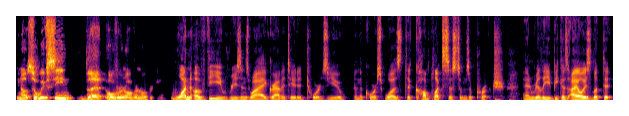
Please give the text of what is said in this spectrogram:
You know, so we've seen that over and over and over again. One of the reasons why I gravitated towards you in the course was the complex systems approach. And really because I always looked at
